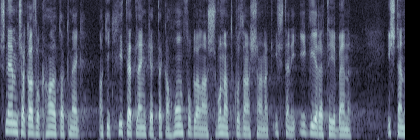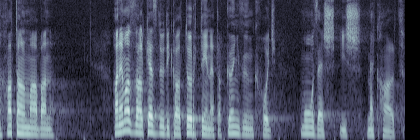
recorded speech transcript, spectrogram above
és nem csak azok haltak meg, akik hitetlenkedtek a honfoglalás vonatkozásának isteni ígéretében, Isten hatalmában, hanem azzal kezdődik a történet, a könyvünk, hogy Mózes is meghalt.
